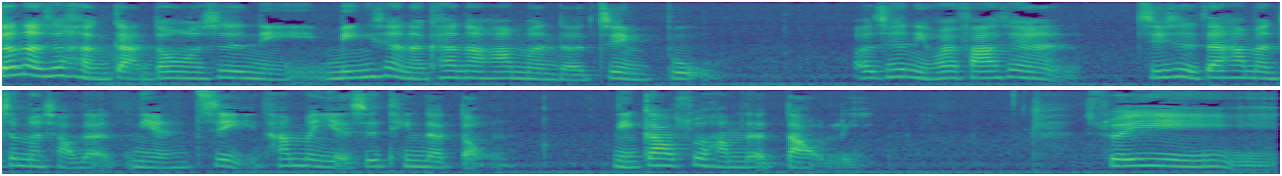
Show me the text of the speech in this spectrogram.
真的是很感动的是，你明显的看到他们的进步，而且你会发现。即使在他们这么小的年纪，他们也是听得懂你告诉他们的道理。所以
